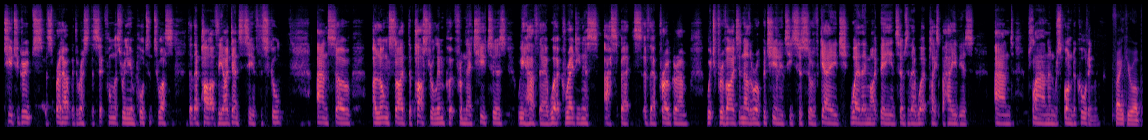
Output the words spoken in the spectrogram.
tutor groups spread out with the rest of the sixth form. That's really important to us that they're part of the identity of the school. And so alongside the pastoral input from their tutors, we have their work readiness aspects of their program, which provides another opportunity to sort of gauge where they might be in terms of their workplace behaviours and plan and respond accordingly. Thank you, Rob.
